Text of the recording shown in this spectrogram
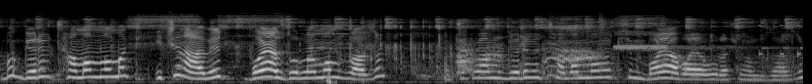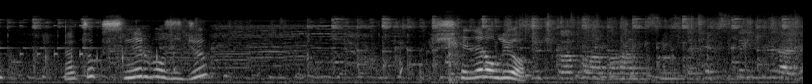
Bu görevi tamamlamak için abi bayağı zorlanmamız lazım. Yani çünkü ben bu görevi tamamlamak için baya baya uğraşmamız lazım. Yani çok sinir bozucu şeyler oluyor. Çikolatalar daha iyisinde. Hepsi de 2 liraydı.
